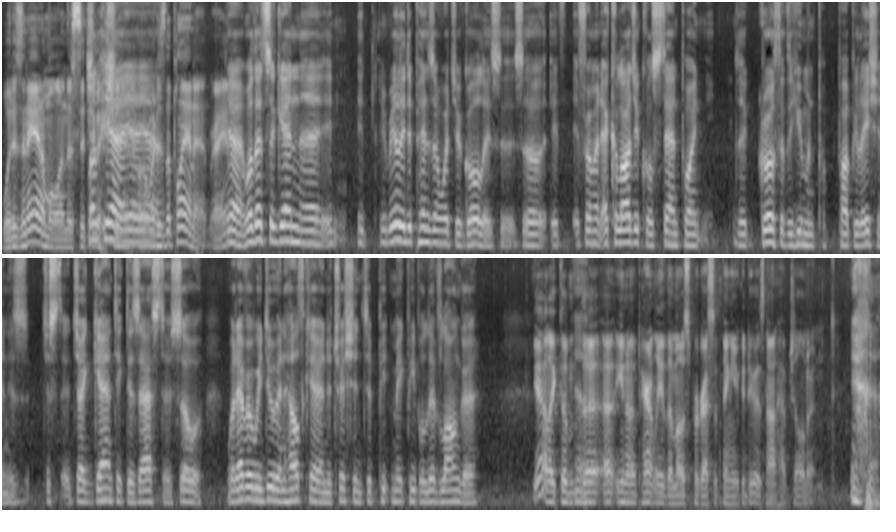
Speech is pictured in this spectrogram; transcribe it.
what is an animal in this situation, yeah, yeah, or what yeah. is the planet, right? Yeah, well, that's again, uh, it, it it really depends on what your goal is. Uh, so, if, if from an ecological standpoint, the growth of the human po- population is just a gigantic disaster. So, whatever we do in healthcare and nutrition to pe- make people live longer, Yeah, like the Yeah. the uh, you know apparently the most progressive thing you could do is not have children. Yeah,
